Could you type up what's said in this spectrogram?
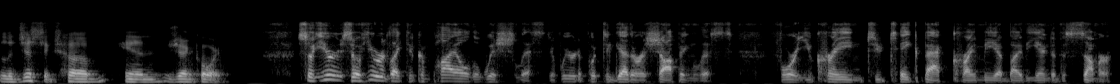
logistics hub in Jankoy. So you're so if you were like to compile the wish list, if we were to put together a shopping list for Ukraine to take back Crimea by the end of the summer,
